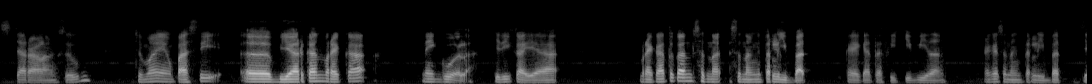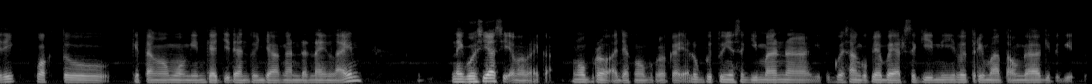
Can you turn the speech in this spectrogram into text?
secara langsung. Cuma yang pasti eh, biarkan mereka nego lah. Jadi kayak mereka tuh kan senang, senang terlibat kayak kata Vicky bilang. Mereka senang terlibat. Jadi waktu kita ngomongin gaji dan tunjangan dan lain-lain, negosiasi sama mereka ngobrol ajak ngobrol kayak lu butuhnya segimana gitu gue sanggupnya bayar segini lu terima atau enggak gitu gitu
